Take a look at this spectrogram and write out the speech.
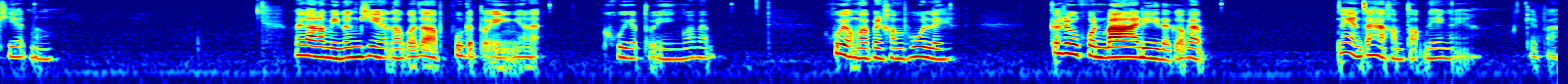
เครียดมั้งเวลาเรามีเรื่องเครียด เราก็จะพูดกับตัวเองเนี่ยแหละ คุยกับตัวเองว่าแบบ คุยออกมาเป็นคำพูดเลย ก็ดูคนบ้าดีแต่ก็แบบไม่งั้นจะหาคำตอบได้ยังไงอะเก็ตปะ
